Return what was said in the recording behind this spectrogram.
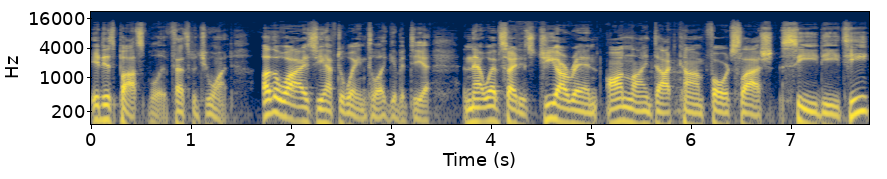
It is possible if that's what you want. Otherwise, you have to wait until I give it to you. And that website is grnonline.com forward slash CDT.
